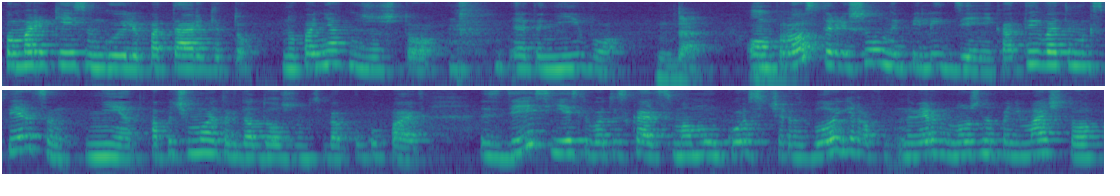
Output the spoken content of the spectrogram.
по маркетингу или по таргету, ну понятно же, что это не его. Да. Он просто решил напилить денег, а ты в этом экспертен? Нет. А почему я тогда должен тебя покупать? Здесь, если вот искать самому курсы через блогеров, наверное, нужно понимать, что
